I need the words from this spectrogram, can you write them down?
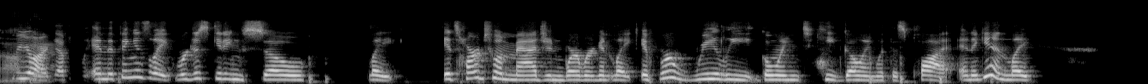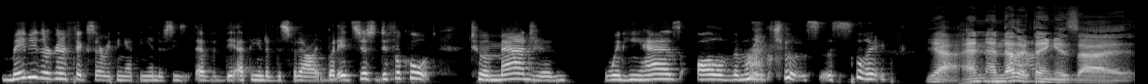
um, we are definitely. And the thing is, like, we're just getting so like it's hard to imagine where we're gonna like if we're really going to keep going with this plot. And again, like maybe they're gonna fix everything at the end of season of the, at the end of this finale. But it's just difficult to imagine when he has all of the miraculouses. Like, Yeah, and and the other Yeah. thing is, uh,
